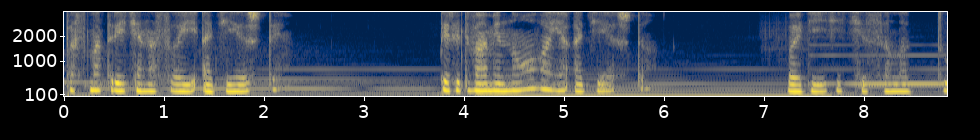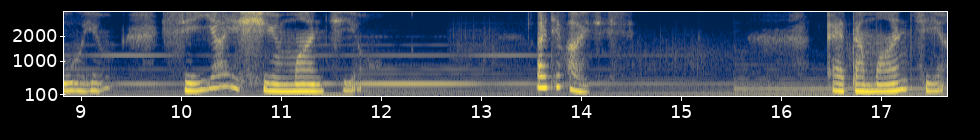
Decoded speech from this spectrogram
Посмотрите на свои одежды. Перед вами новая одежда – вы видите золотую, сияющую мантию. Одевайтесь. Это мантия,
